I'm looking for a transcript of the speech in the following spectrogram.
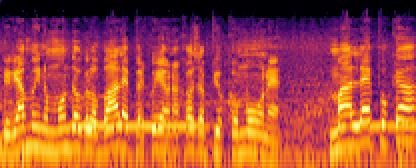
viviamo in un mondo globale per cui è una cosa più comune, ma all'epoca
